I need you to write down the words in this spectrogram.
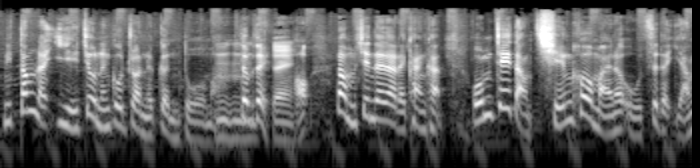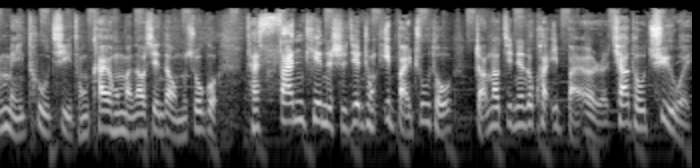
你当然也就能够赚得更多嘛，嗯、对不对？对。好，那我们现在再来看看，我们这档前后买了五次的扬眉吐气，从开红盘到现在，我们说过才三天的时间，从一百出头涨到今天都快一百二了，掐头去尾，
